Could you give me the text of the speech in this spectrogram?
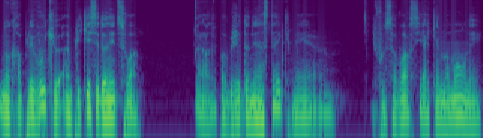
Donc rappelez-vous que impliquer, c'est donner de soi. Alors on n'est pas obligé de donner un steak, mais euh, il faut savoir si à quel moment on est,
